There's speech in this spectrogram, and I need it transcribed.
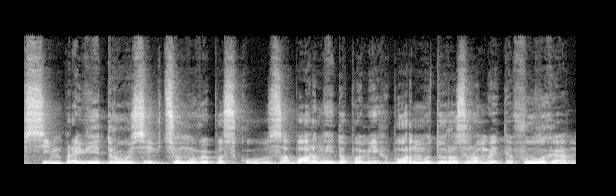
Всім привіт, друзі! В цьому випуску Забарний допоміг Борнмуту розгромити Фулгем.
